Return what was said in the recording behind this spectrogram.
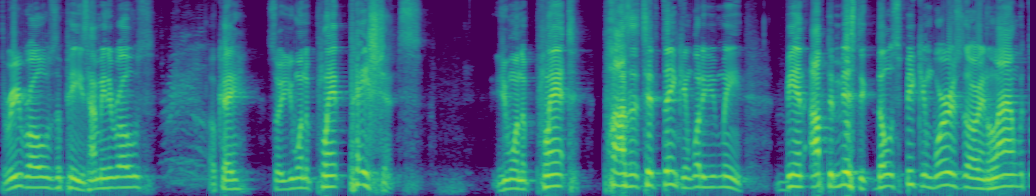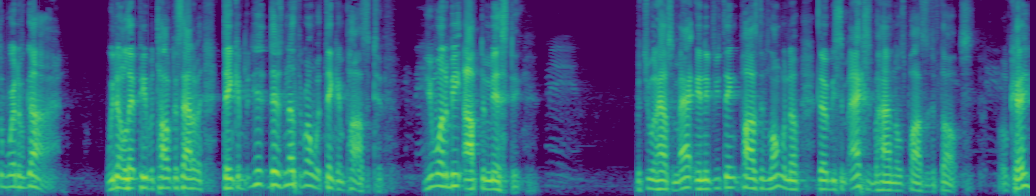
three rows of peas. How many rows? Okay. So you want to plant patience. You want to plant positive thinking. What do you mean? Being optimistic. Those speaking words are in line with the Word of God. We don't let people talk us out of it. Thinking, there's nothing wrong with thinking positive. You want to be optimistic. But you want to have some, act, and if you think positive long enough, there'll be some actions behind those positive thoughts. Okay?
